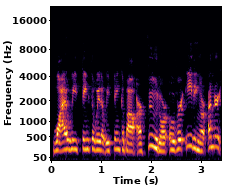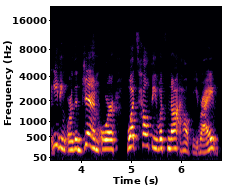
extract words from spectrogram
why we think the way that we think about our food or overeating or undereating or the gym or what's healthy, what's not healthy, right?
